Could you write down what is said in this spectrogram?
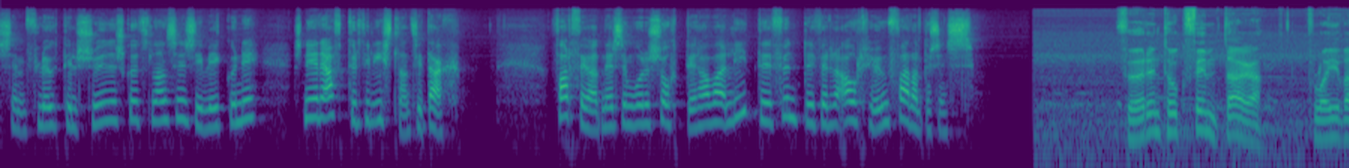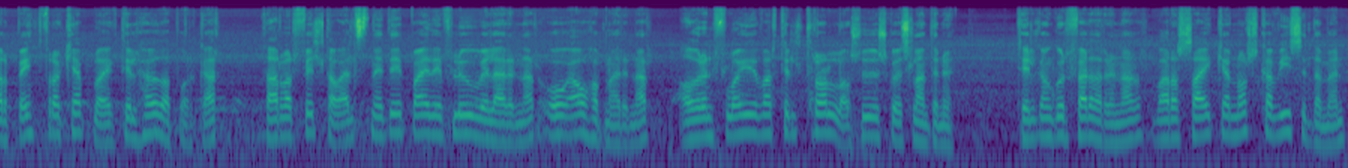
sem flög til Suðurskautslandsins í vikunni snýri aftur til Íslands í dag. Farþegarnir sem voru sóttir hafa lítið fundið fyrir áhrifum faraldusins. Förin tók fimm daga. Flói var beint frá Keflavík til Höðaborgar. Þar var fyllt á eldsneiti bæði flugvilarinnar og áhafnarinnar áður en flóið var til troll á Suðurskautslandinu. Tilgangur ferðarinnar var að sækja norska vísindamenn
